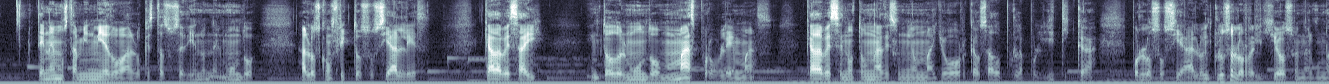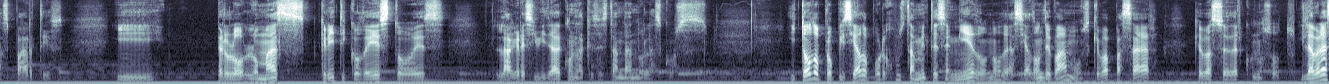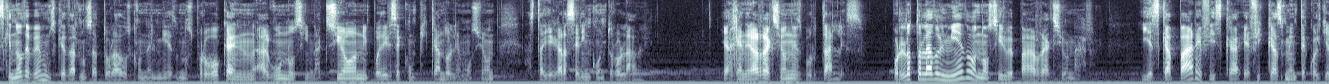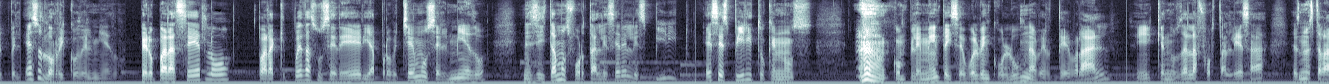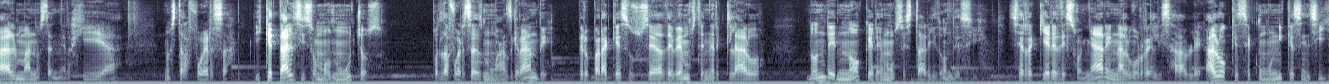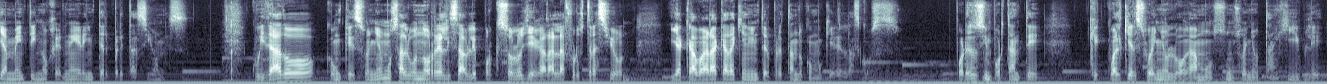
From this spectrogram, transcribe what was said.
Tenemos también miedo a lo que está sucediendo en el mundo, a los conflictos sociales. Cada vez hay en todo el mundo más problemas, cada vez se nota una desunión mayor causado por la política, por lo social o incluso lo religioso en algunas partes. Y, pero lo, más crítico de esto es la agresividad con la que se están dando las cosas. Y todo propiciado por justamente ese miedo, ¿no? De hacia dónde vamos, qué va a pasar qué va a suceder con nosotros. Y la verdad es que no debemos quedarnos atorados con el miedo, nos provoca en algunos inacción y puede irse complicando la emoción hasta llegar a ser incontrolable y a generar reacciones brutales. Por el otro lado, el miedo nos sirve para reaccionar y escapar eficazmente a cualquier peligro. Eso es lo rico del miedo. Pero para hacerlo, para que pueda suceder y aprovechemos el miedo, necesitamos fortalecer el espíritu. Ese espíritu que nos complementa y se vuelve en columna vertebral, que nos da la fortaleza, es nuestra alma, nuestra energía, nuestra fuerza. ¿Y qué tal si somos muchos? Pues la fuerza es más grande, pero para que eso suceda debemos tener claro dónde no queremos estar y dónde sí. Se requiere de soñar en algo realizable, algo que se comunique sencillamente y no genere interpretaciones. Cuidado con que soñemos algo no realizable porque solo llegará la frustración y acabará cada quien interpretando como quiere las cosas. Por eso es importante que cualquier sueño lo hagamos un sueño tangible,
